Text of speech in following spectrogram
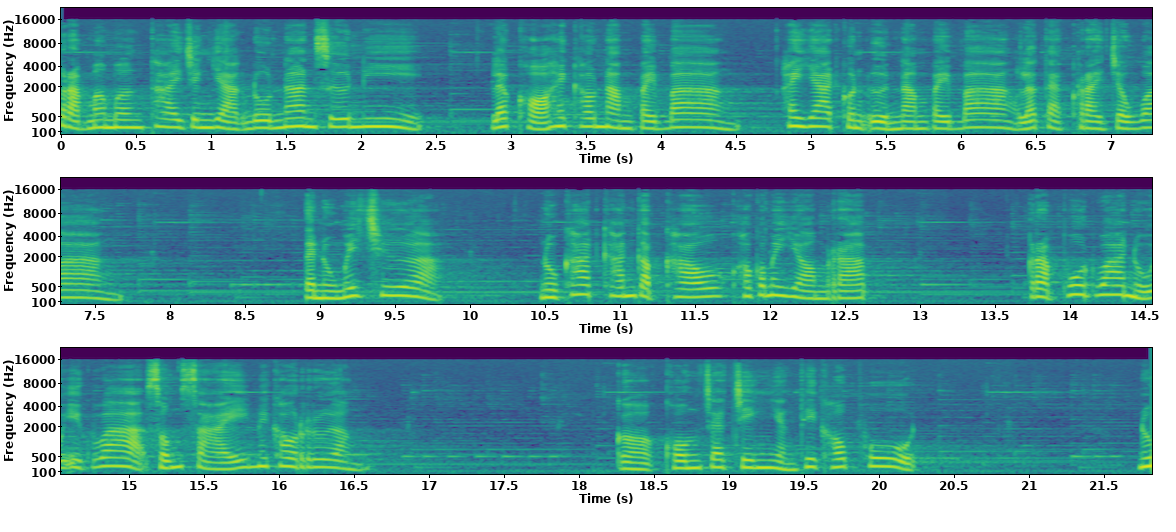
กลับมาเมืองไทยจึงอยากดูน่านซื้อนี่ แล้วขอให้เขานำไปบ้าง ให้ญาติคนอื่นนำไปบ้าง แล้วแต่ใครจะว่าง แต่หนูไม่เชื่อ หนูคาดคั้นกับเขา เขาก็ไม่ยอมรับ กลับพูดว่าหนูอีกว่าสงสัยไม่เข้าเรื่อง ก็คงจะจริงอย่างที่เขาพูด หนู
